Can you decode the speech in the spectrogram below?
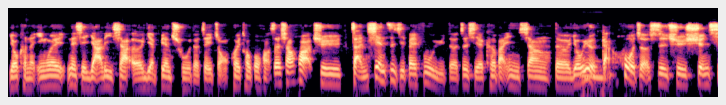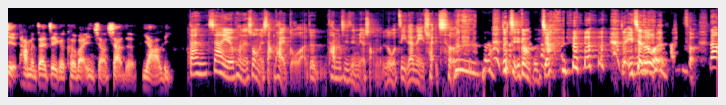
有可能因为那些压力下而演变出的这种，会透过黄色笑话去展现自己被赋予的这些刻板印象的优越感，或者是去宣泄他们在这个刻板印象下的压力。但这样也有可能是我们想太多了，就他们其实也没有想那么多，我自己在那里揣测，就其实根本不这样，就一切都是我的猜测。但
